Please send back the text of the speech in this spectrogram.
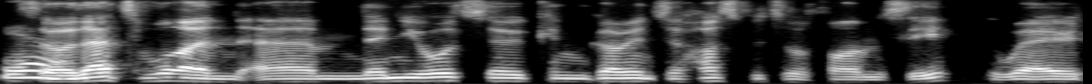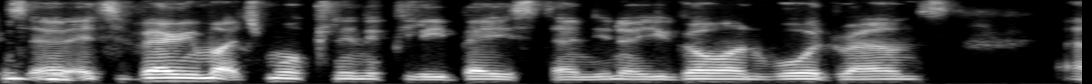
yeah. So that's one. Um, then you also can go into hospital pharmacy where it's uh, mm-hmm. uh, it's very much more clinically based, and you know you go on ward rounds uh,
